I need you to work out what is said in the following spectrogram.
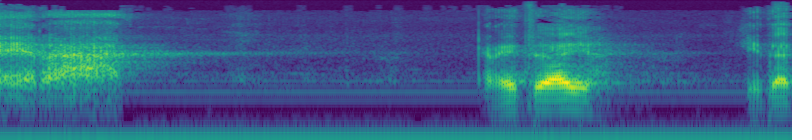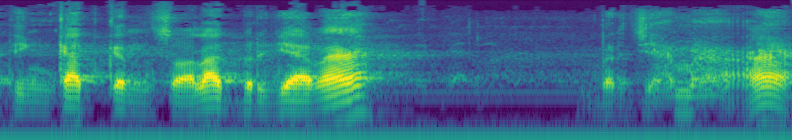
akhirat. Karena itu ayo kita tingkatkan sholat berjamaah berjamaah.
